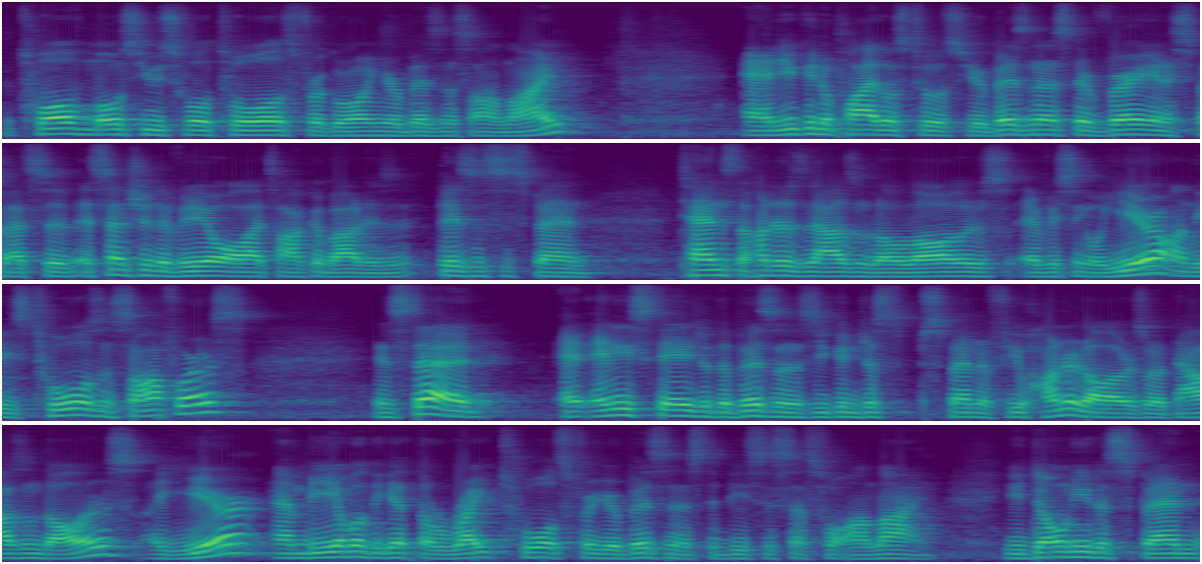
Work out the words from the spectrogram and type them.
the 12 most useful tools for growing your business online. And you can apply those tools to your business. They're very inexpensive. Essentially in the video, all I talk about is businesses spend tens to hundreds of thousands of dollars every single year on these tools and softwares. Instead, at any stage of the business, you can just spend a few hundred dollars or a thousand dollars a year and be able to get the right tools for your business to be successful online. You don't need to spend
